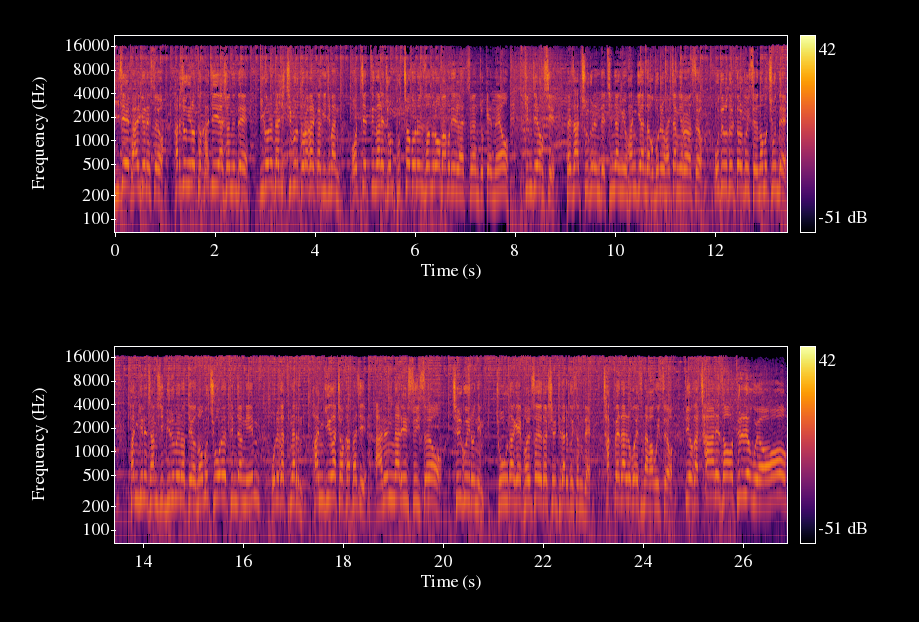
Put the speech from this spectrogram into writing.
이제 발견했어요. 하루 종일 어떡하지 하셨는데 이거는 다시 집으로 돌아갈 각이지만 어쨌든 간에 좀 붙여보는 선으로 마무리를 했으면 좋겠네요. 김재영 씨 회사 출근했는데 팀장님이 환기한다고 문을 활짝 열어놨어요. 오들오들 떨고 있어요. 너무 추운데 환기는 잠시 미루면 어때요? 너무 추워요 팀장님. 오늘 같은 날은 환기가 적합하지 않은 날일 수 있어요. 7915님 조우닥에 벌써 8시를 기다리고 있었는데 차 빼달라고 해서 나가고 있어요. 뛰어가 차 안에서 들으려고요.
